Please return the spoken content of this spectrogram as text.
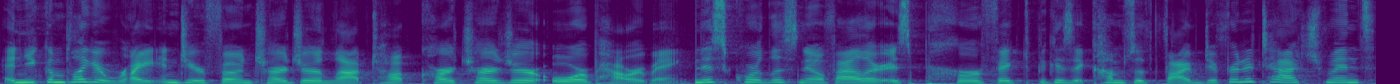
and you can plug it right into your phone charger, laptop, car charger, or power bank. This cordless nail filer is perfect because it comes with five different attachments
